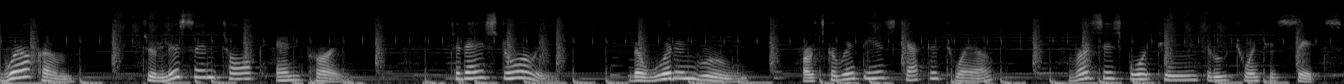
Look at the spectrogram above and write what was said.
Welcome to Listen, Talk, and Pray. Today's story The Wooden Rule, 1 Corinthians chapter 12, verses 14 through 26.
